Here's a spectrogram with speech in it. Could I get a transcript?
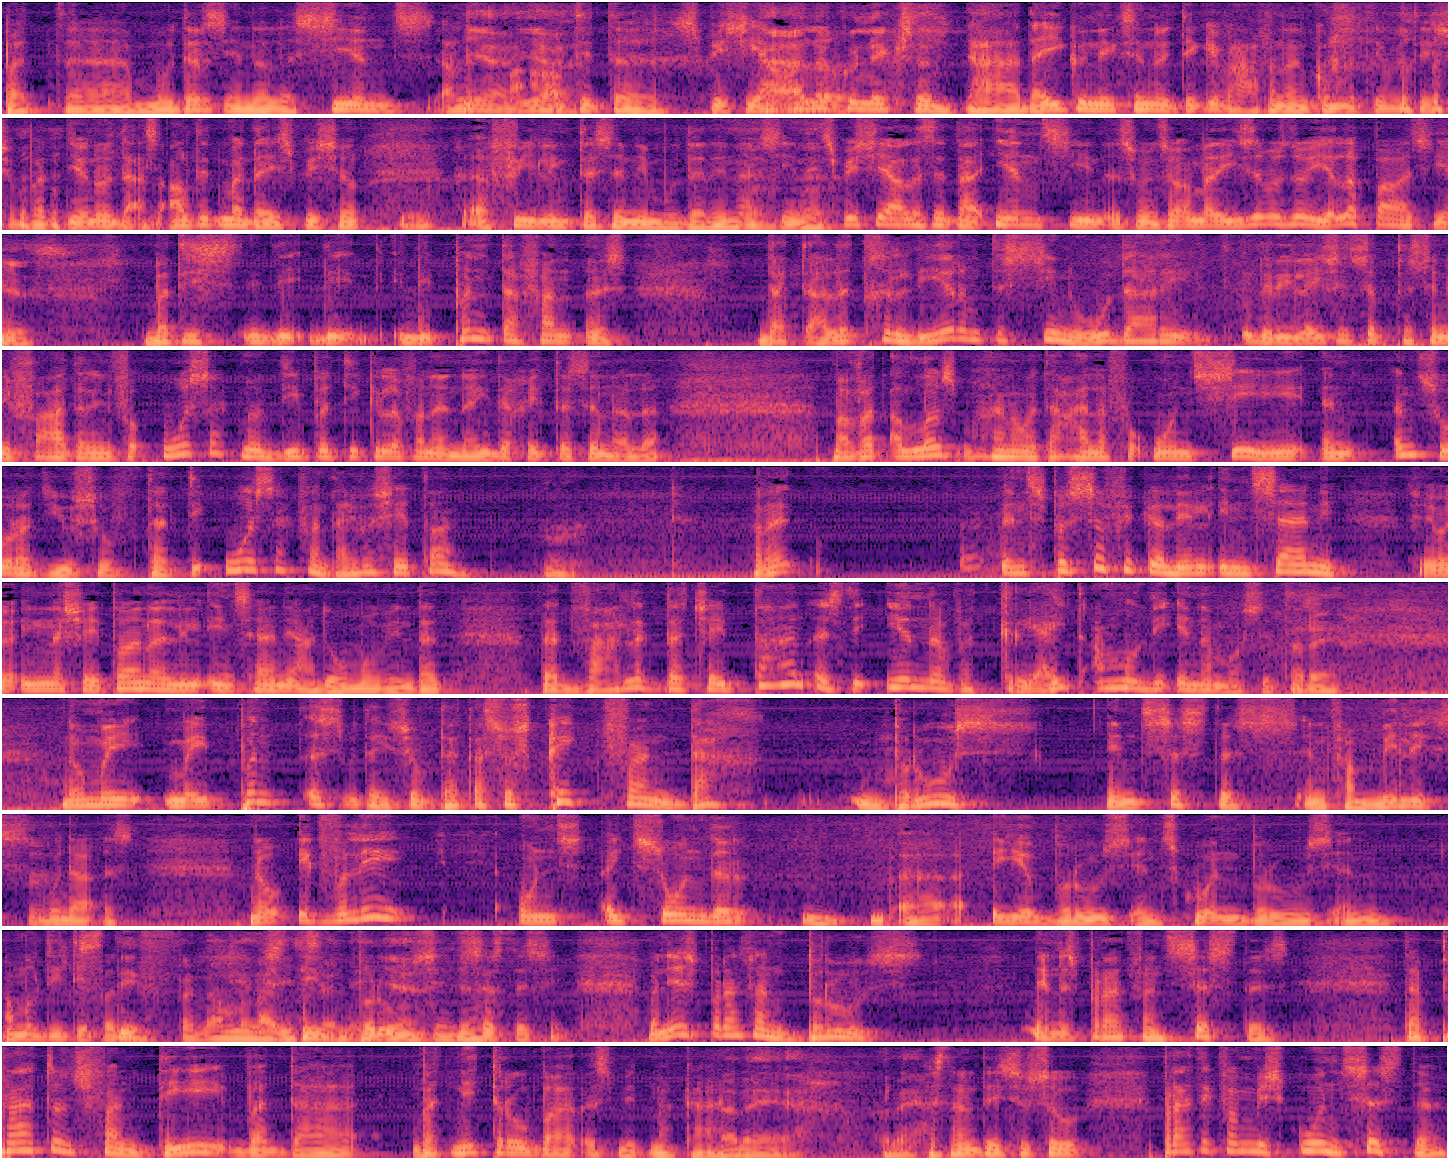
wat uh, moeders en hulle seuns hulle Ja, yeah, ja. altyd 'n Ja, spesiale connection. Ja, daai connection weet ek nie waarvan dan kom dit met so but you know daar's altyd maar daai special uh, feeling tussen die moeder en haar seun. En spesiaal is dit daai een seun is so maar hier was nou 'n hele paar seun. Yes. Maar die die die die, die punt daarvan is dat hulle het geleer om te sien hoe daai die relationship tussen die vader en veroorsaak nou die particular van 'n neidigheid tussen hulle. Maar wat Allah subhanahu wa ta'ala vir ons sê in in Surat Yusuf dat die oorsaak van was Satan. Hmm. Right? In specific lil insani inna shaytana lil insani adu mubin dat dat waarlik dat Satan is die ene wat create almal die animosity. Reg. Nou my my punt is met hy so dat as ons kyk vandag broers en susters en families Hmm. hoe daar is. Nou ek wil nie ons uitsonder uh, eie broers en skoonbroers en almal die tipe Stief en almal daai Stief broers Ja, en ja. susters. Wanneer ons praat van broers en ons praat van susters, dan praat ons van die wat daar wat nie troubaar is met mekaar. Reg. Reg. Verstaan jy so so praat ek van my skoon suster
